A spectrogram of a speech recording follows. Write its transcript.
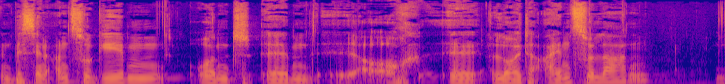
ein bisschen anzugeben und ähm, auch äh, Leute einzuladen. Mhm.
